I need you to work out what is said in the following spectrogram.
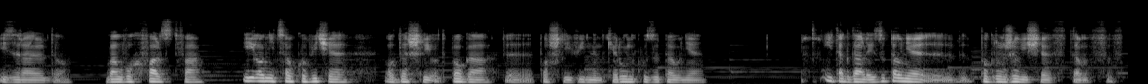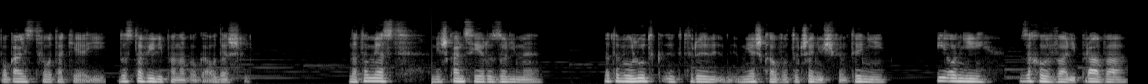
Izrael do bałwochwalstwa i oni całkowicie odeszli od Boga, e, poszli w innym kierunku zupełnie i tak dalej. Zupełnie e, pogrążyli się w, tam w, w pogaństwo takie i dostawili Pana Boga, odeszli. Natomiast mieszkańcy Jerozolimy, no to był lud, który mieszkał w otoczeniu świątyni i oni zachowywali prawa,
